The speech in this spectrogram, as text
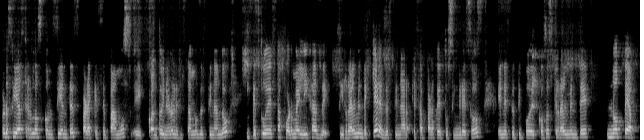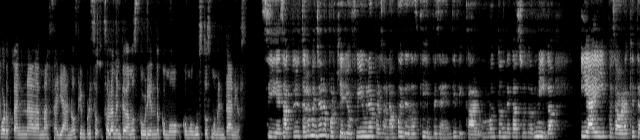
pero sí hacerlos conscientes para que sepamos eh, cuánto dinero les estamos destinando y que tú de esta forma elijas de si realmente quieres destinar esa parte de tus ingresos en este tipo de cosas que realmente no te aportan nada más allá, ¿no? Siempre solamente vamos cubriendo como, como gustos momentáneos. Sí, exacto, yo te lo menciono porque yo fui una persona pues de esas que empecé a identificar un montón de gastos de hormiga y ahí pues ahora que, te,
